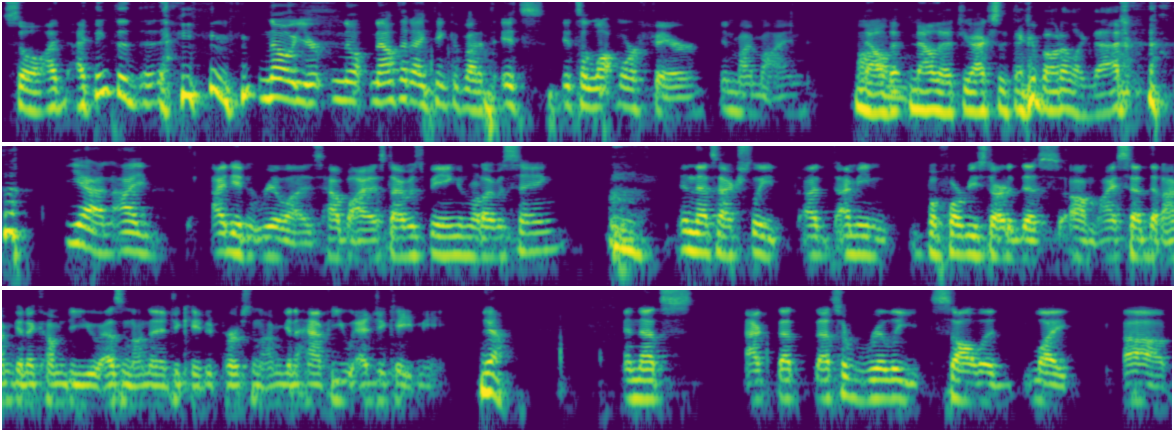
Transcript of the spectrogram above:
So I, I think that No, you're no. Now that I think about it, it's it's a lot more fair in my mind. now Um, that now that you actually think about it like that, Yeah, and I I didn't realize how biased I was being in what I was saying. and that's actually I, I mean, before we started this, um, I said that I'm going to come to you as an uneducated person. I'm going to have you educate me. yeah, And that's that that's a really solid like uh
